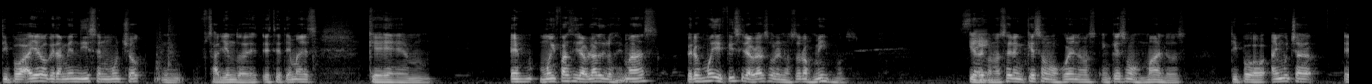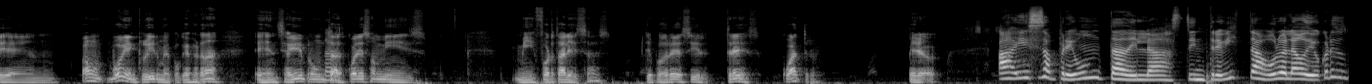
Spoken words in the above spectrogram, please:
Tipo, hay algo que también dicen mucho, mm, saliendo de, este tema, es que mm, es muy fácil hablar de los demás, pero es muy difícil hablar sobre nosotros mismos. Y reconocer en qué somos buenos, en qué somos malos. Tipo, hay mucha... vamos, voy a incluirme porque es verdad. si a mí me preguntas cuáles son mis, mis fortalezas, te podré decir tres, cuatro. Pero. Ay, es esa pregunta de las entrevistas, boludo, el audio. ¿Cuáles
